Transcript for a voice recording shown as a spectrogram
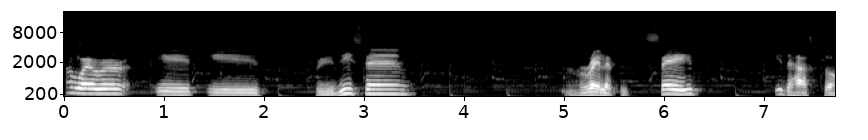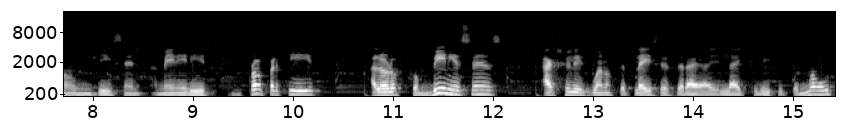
However, it is pretty decent, relatively safe, it has some decent amenities and properties, a lot of conveniences. Actually, it's one of the places that I like to visit the most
